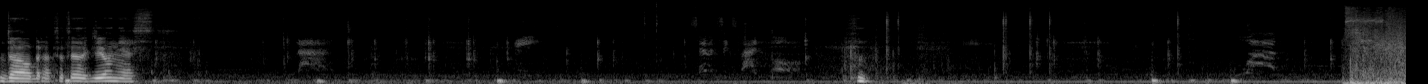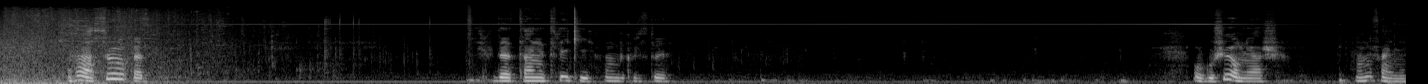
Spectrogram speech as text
Dobra, to teraz gdzie on jest? Aha, super! Kurde, tanie triki on wykorzystuje. Ogłuszyło mnie aż. No nie fajnie.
